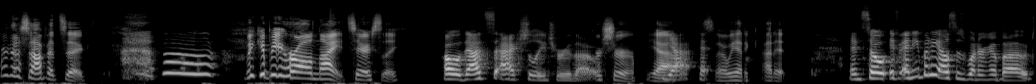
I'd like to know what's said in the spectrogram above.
We're gonna stop at six. Uh, we could be here all night. Seriously, oh, that's actually true though. for sure. Yeah. Yeah. Eh so we had to cut it. And so, if anybody else is wondering about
